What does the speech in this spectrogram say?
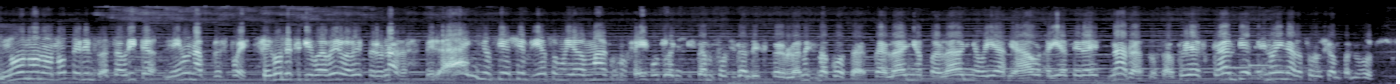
No, no, no, no tenemos hasta ahorita ni una respuesta. Según dice que va a haber, va a haber, pero nada. Pero años ya siempre, ya somos ya más, unos seis, ocho años que estamos solicitando eso, pero la misma cosa. Para el año, para el año, ya, ya ahora ya será nada. Las autoridades cambian y no hay nada solución para nosotros.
